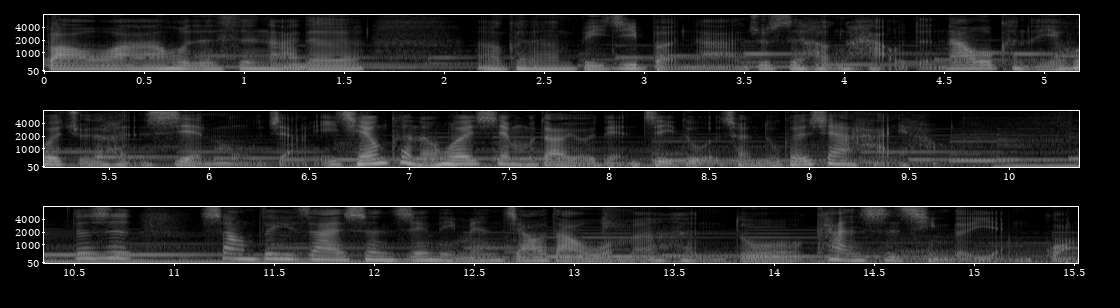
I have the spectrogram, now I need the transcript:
包啊，或者是拿的，呃，可能笔记本啊，就是很好的。那我可能也会觉得很羡慕，这样。以前可能会羡慕到有一点嫉妒的程度，可是现在还好。但是上帝在圣经里面教导我们很多看事情的眼光，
